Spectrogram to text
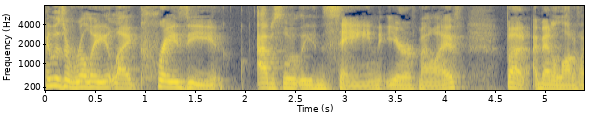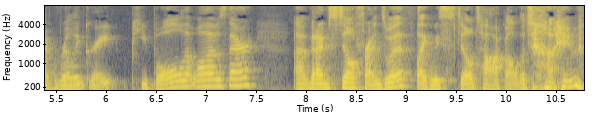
It was a really like crazy, absolutely insane year of my life. But I met a lot of like really great people that while I was there. Uh, that I'm still friends with. Like we still talk all the time,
